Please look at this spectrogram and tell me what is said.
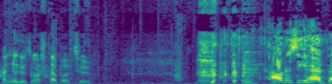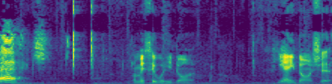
I knew he was gonna step up too. How does he have badge? Let me see what he doing. He ain't doing shit.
